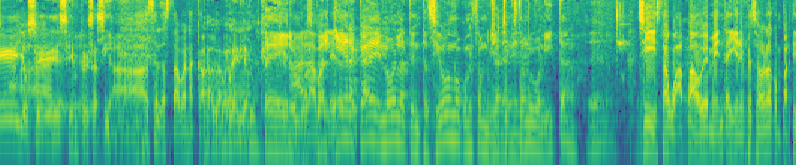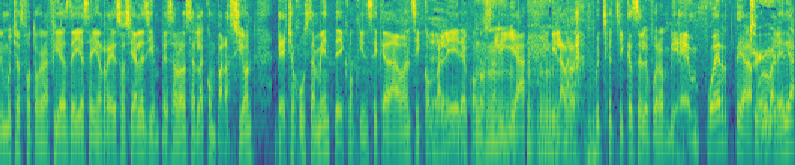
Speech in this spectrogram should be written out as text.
sociales. Yo sé, siempre es así. Ah, se la estaban acabando. A la Valeria Bueno. Duque. Pero A pues la cualquiera Valeria. cae, ¿no? En la tentación, ¿no? Con esta muchacha Mira, que está mira, muy bonita. Eh. Sí, está guapa, obviamente. Ayer empezaron a compartir muchas fotografías de ellas ahí en redes sociales y empezaron a hacer la comparación. De hecho, justamente con quién se quedaban, si con Valeria, con Rosalía. Y la verdad, muchas chicas se le fueron bien fuerte a la Sí, pobre Valeria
